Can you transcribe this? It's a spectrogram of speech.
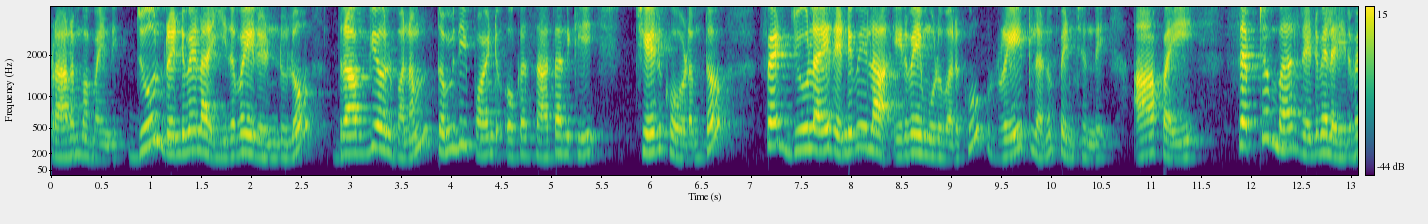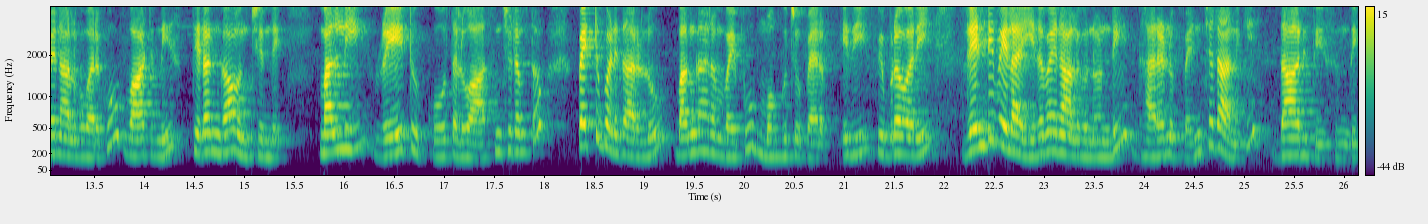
ప్రారంభమైంది. జూన్ రెండు వేల ఇరవై రెండులో ద్రవ్యోల్బణం తొమ్మిది పాయింట్ ఒక శాతానికి చేరుకోవడంతో ఫెడ్ జూలై రెండు వేల ఇరవై మూడు వరకు రేట్లను పెంచింది. ఆపై సెప్టెంబర్ రెండు వేల ఇరవై నాలుగు వరకు వాటిని స్థిరంగా ఉంచింది. మళ్ళీ రేటు కోతలు ఆశించడంతో పెట్టుబడిదారులు బంగారం వైపు మొగ్గు చూపారు. ఇది ఫిబ్రవరి రెండు వేల ఇరవై నాలుగు నుండి ధరను పెంచడానికి దారితీసింది.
